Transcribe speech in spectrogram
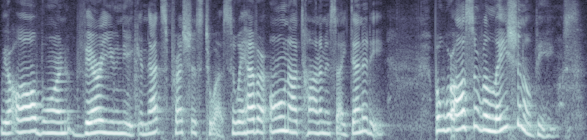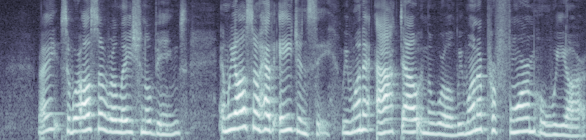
We are all born very unique, and that's precious to us. So we have our own autonomous identity. But we're also relational beings right? So we're also relational beings. And we also have agency. We want to act out in the world. We want to perform who we are.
